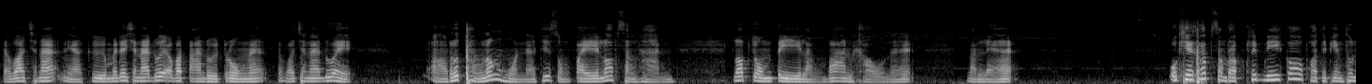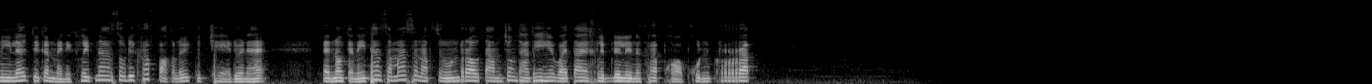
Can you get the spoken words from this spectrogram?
แต่ว่าชนะเนี่ยคือไม่ได้ชนะด้วยอวตารโดยตรงนะแต่ว่าชนะด้วยรถถังล่องหนนะที่ส่งไปรอบสังหาร รอบโจมตีหลังบ้านเขานะฮะนั่นแหละฮะโอเคครับสำหรับคลิปนี้ก็พอแต่เพียงเท่านี้แล้วเจอกันใหม่ในคลิปหน้าสวัสดีครับฝากกดไลค์กดแชร์ด้วยนะฮะและนอกจากนี้ท่านสามารถสนับสนุนเราตามช่องทางที่ให้ไว้ใต้คลิปได้เลยนะครับ ขอบคุณครับ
